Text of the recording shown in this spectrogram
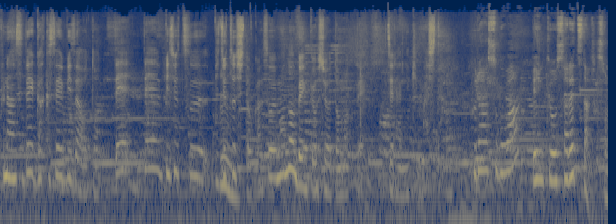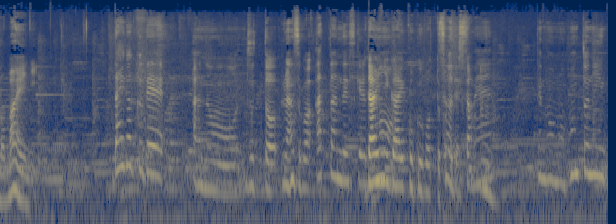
フランスで学生ビザを取ってで美術美術史とかそういうものを勉強しようと思ってこちらに来ました。フランス語は勉強されてたんですか？その前に。大学であのずっとフランス語あったんですけれども。第二外国語ってことですか？そうですね。でももう本当に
